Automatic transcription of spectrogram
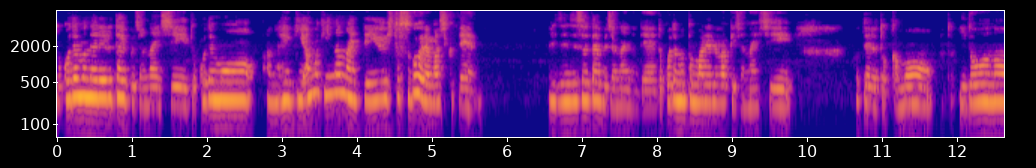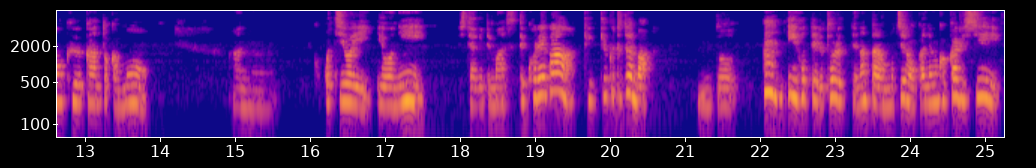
どこでも寝れるタイプじゃないし、どこでもあの平気、あんま気にならないっていう人すごい羨ましくて、全然そういうタイプじゃないので、どこでも泊まれるわけじゃないし、ホテルとかも移動の空間とかもあの心地よいようにしてあげてます。でこれが結局例えば、うんと、いいホテル取るってなったらもちろんお金もかかるし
